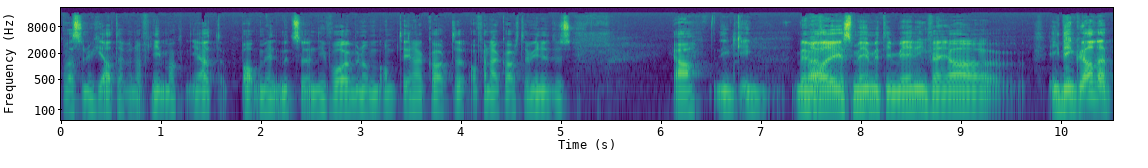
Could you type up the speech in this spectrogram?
Of als ze nu geld hebben of niet, maakt het niet uit. Op een bepaald moment moeten ze een niveau hebben om, om tegen elkaar te, of van elkaar te winnen. Dus ja, ik, ik ben Maar- wel ergens mee met die mening van ja... Ik denk wel dat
